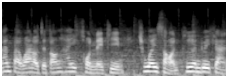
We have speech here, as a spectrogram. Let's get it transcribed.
นั่นแปลว่าเราจะต้องให้คนในทีมช่วยสอนเพื่อนด้วยกัน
